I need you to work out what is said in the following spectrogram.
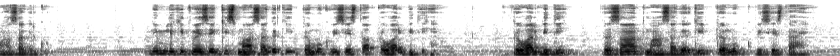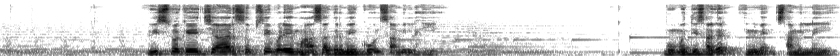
महासागर को। निम्नलिखित में से किस महासागर की प्रमुख विशेषता प्रवाल भीति है? प्रवाल भीति प्रशांत महासागर की प्रमुख विशेषता है। विश्व के चार सबसे बड़े महासागर में कौन शामिल नहीं है? भूमध्य सागर इनमें शामिल नहीं है।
